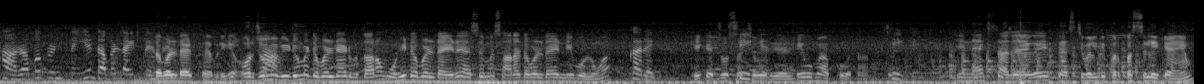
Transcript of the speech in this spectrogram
हाँ रबर प्रिंट नहीं है डबल टाइट पे डबल डाइट फैब्रिक है। और जो हाँ। मैं वीडियो में डबल डाइट बता रहा हूँ वही डबल डाइट है ऐसे मैं सारा डबल डाइट नहीं बोलूँगा। करेक्ट ठीक है जो सच है। रियलिटी है। वो मैं आपको बता रहा हूँ। ठीक है। ये नेक्स्ट आ जाएगा ये फेस्टिवल के पर्पज से लेके आए हम।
